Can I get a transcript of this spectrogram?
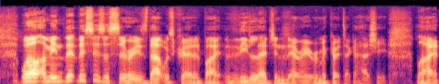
well, I mean, th- this is a series that was created by the legendary Rumiko Takahashi, like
